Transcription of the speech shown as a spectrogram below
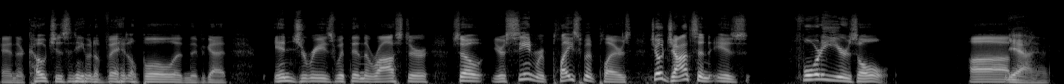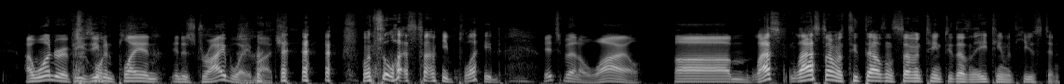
and their coach isn't even available, and they've got injuries within the roster. So you're seeing replacement players. Joe Johnson is 40 years old. Uh, Yeah. I wonder if he's even playing in his driveway much. When's the last time he played? It's been a while. Um, Last last time was 2017, 2018 with Houston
